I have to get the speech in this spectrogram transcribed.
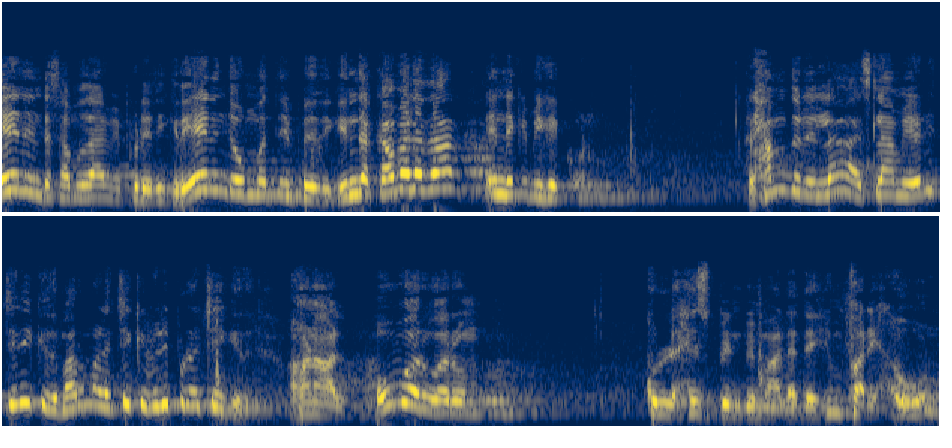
ஏன் இந்த சமுதாயம் இப்படி இருக்குது ஏன் இந்த உம்மத்து இப்படி இருக்கு? இந்த கவலை தான் இன்னைக்கு மிகைக்கணும் அல்ஹம்துலில்லா இஸ்லாமிய அடிச்சிருக்குது மறுமலர்ச்சிக்கு விழிப்புணர்ச்சி இருக்குது ஆனால் ஒவ்வொருவரும் குல்லு ஹிஸ்பின் பிமா லதைஹிம் ஃபரிஹூன்.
